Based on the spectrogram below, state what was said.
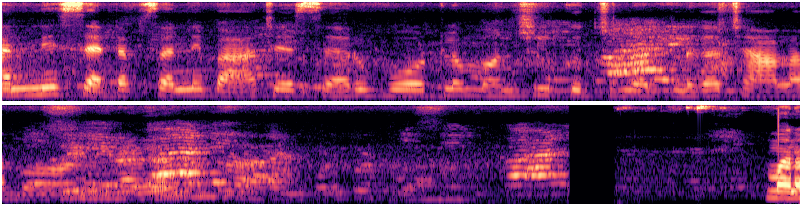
అన్ని సెటప్స్ అన్ని బాగా చేశారు. బోట్లో మనుషులు కూర్చున్నట్లుగా చాలా బాగుంది. మన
